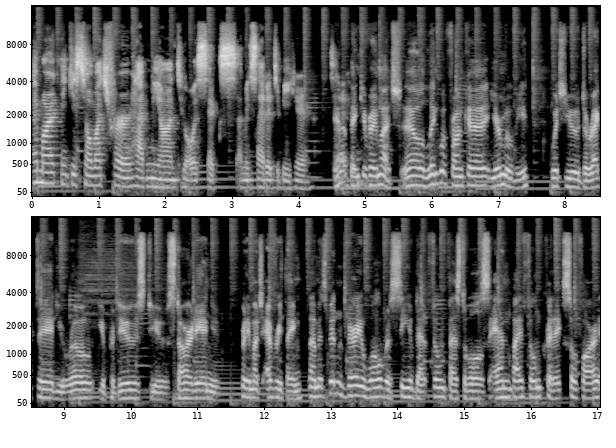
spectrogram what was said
Hi, Mark. Thank you so much for having me on 206. I'm excited to be here. Today. Yeah, thank you very much. Now, Lingua Franca, your movie, which you directed, you wrote, you produced, you starred in, you pretty much everything. Um, it's been very well received at film festivals and by film critics so far,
